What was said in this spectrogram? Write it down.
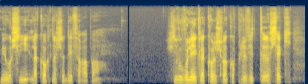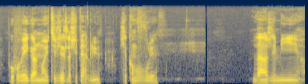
mais aussi la corde ne se défera pas. Si vous voulez que la colle soit encore plus vite euh, sec, vous pouvez également utiliser de la superglue, c'est comme vous voulez. Là, j'ai mis à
